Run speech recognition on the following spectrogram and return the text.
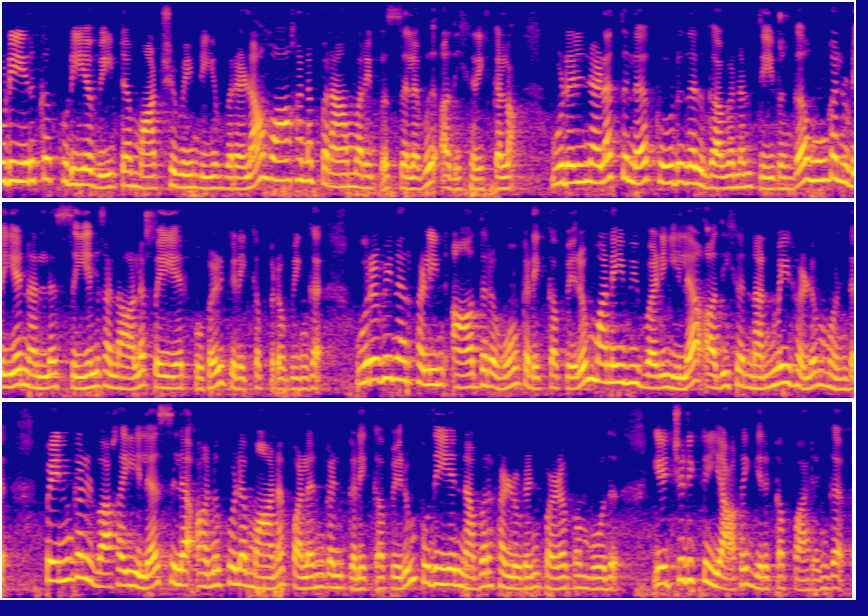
குடியிருக்கக்கூடிய வீட்டை மாற்ற வேண்டியும் வரலாம். வாகன பராமரிப்பு செலவு அதிகரிக்கலாம். உடல் நலத்தில் கூடுதல் கவனம் தேவைங்க. உங்களுடைய நல்ல செயல்களால் பெயர் புகழ் கிடைக்கப்பெறுவீங்க. உறவினர்களின் ஆதரவும் கிடைக்கப்பெறும். மனைவி வழியில் அதிக நன்மைகளும் உண்டு. பெண்கள் வகையில் சில அனுகூலமான பலன்கள் கிடைக்கப்பெறும் புதிய நபர்களுடன் பழகும்போது எச்சரிக்கையாக இருக்க பாருங்கள்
